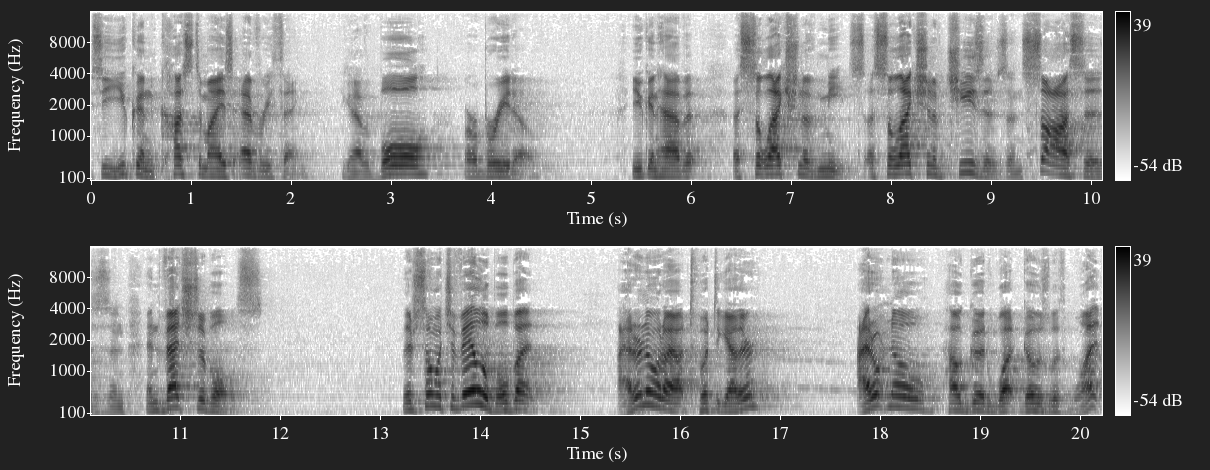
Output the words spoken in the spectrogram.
see, you can customize everything. You can have a bowl or a burrito. You can have a selection of meats, a selection of cheeses and sauces and, and vegetables. There's so much available, but I don't know what I ought to put together. I don't know how good what goes with what.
